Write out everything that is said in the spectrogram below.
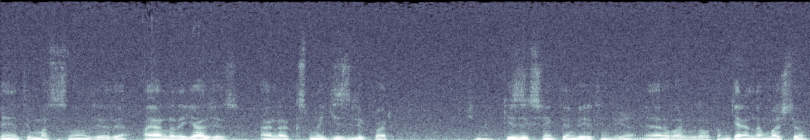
denetim masasından ziyade ayarlara geleceğiz. Ayarlar kısmında gizlilik var. Şimdi gizlilik sineklerini belirtin diyor. Neler var burada bakalım. Genelden başlayalım.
